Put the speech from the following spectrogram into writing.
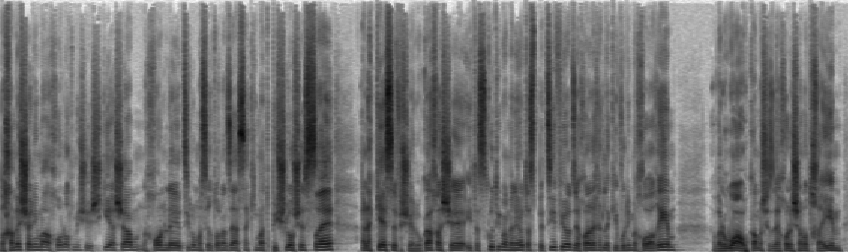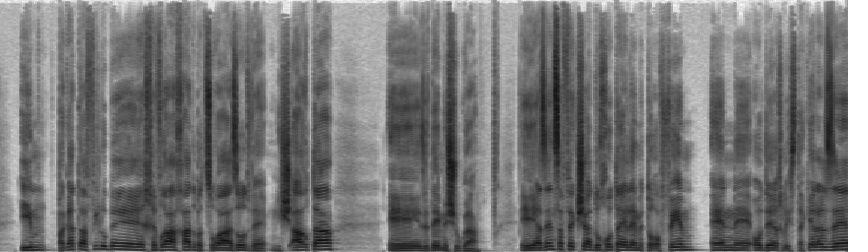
בחמש שנים האחרונות מי שהשקיע שם, נכון לצילום הסרטון הזה, עשה כמעט פי 13 על הכסף שלו, ככה שהתעסקות עם המניות הספציפיות זה יכול ללכת לכיוונים מכוערים, אבל וואו, כמה שזה יכול לשנות חיים. אם פגעת אפילו בחברה אחת בצורה הזאת ונשארת, אה, זה די משוגע. אה, אז אין ספק שהדוחות האלה הם מטורפים, אין אה, עוד דרך להסתכל על זה.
